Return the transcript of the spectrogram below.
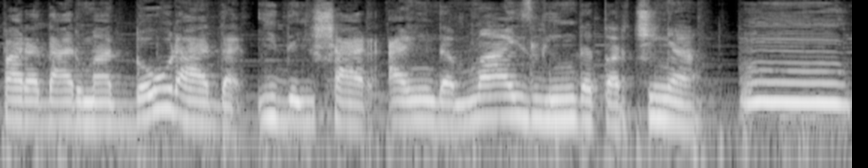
para dar uma dourada e deixar ainda mais linda a tortinha. Hum,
